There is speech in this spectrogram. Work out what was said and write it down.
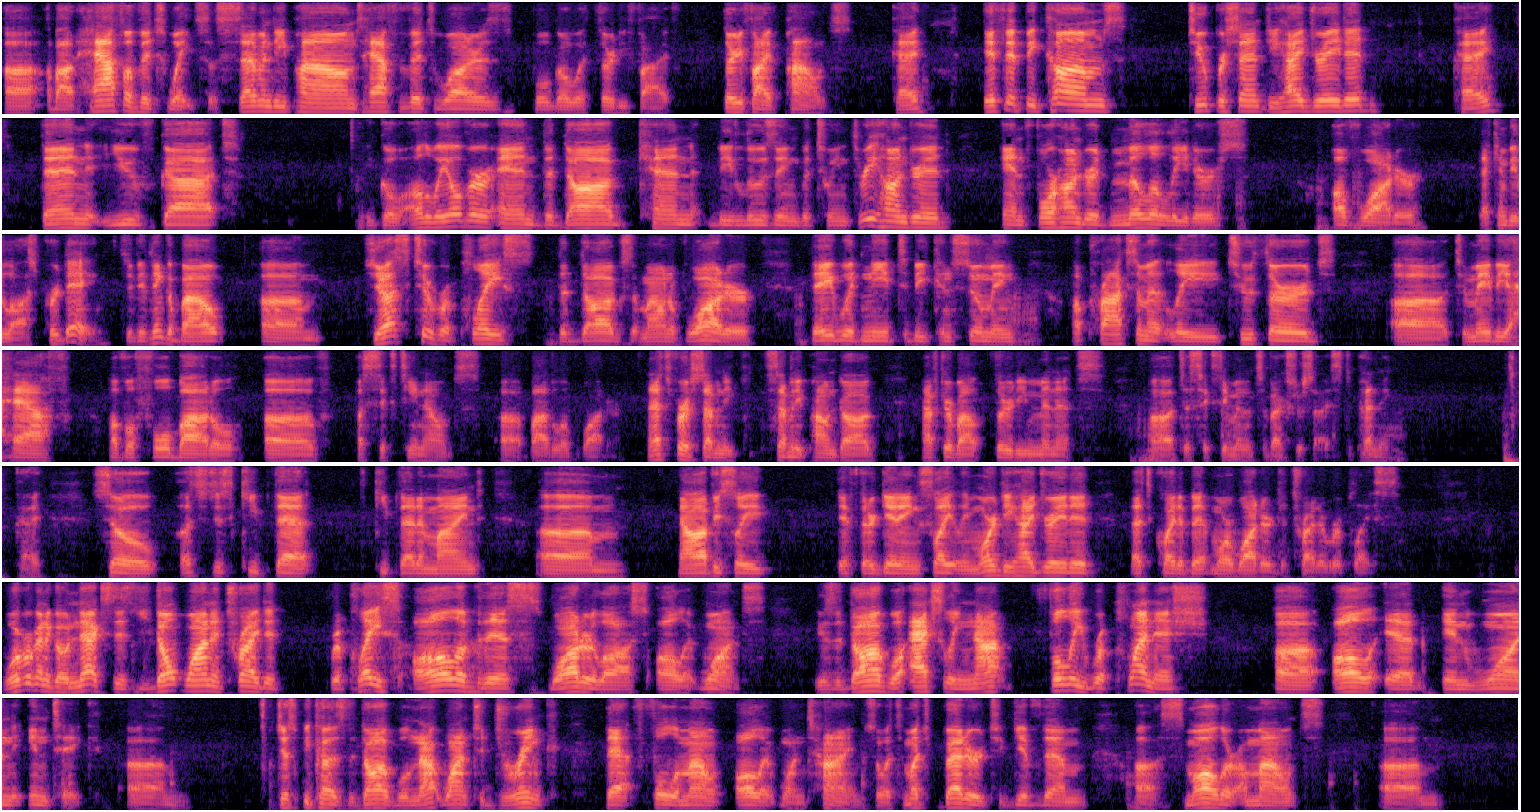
uh, about half of its weight. So 70 pounds, half of its water is, we'll go with 35, 35 pounds. Okay, if it becomes 2% dehydrated, okay, then you've got you go all the way over, and the dog can be losing between 300 and 400 milliliters of water that can be lost per day. So if you think about um, just to replace the dog's amount of water, they would need to be consuming approximately two thirds uh, to maybe a half of a full bottle of a 16 ounce uh, bottle of water. That's for a 70, 70 pound dog after about 30 minutes uh, to 60 minutes of exercise, depending. Okay, so let's just keep that keep that in mind. Um, now, obviously, if they're getting slightly more dehydrated, that's quite a bit more water to try to replace. Where we're going to go next is you don't want to try to replace all of this water loss all at once because the dog will actually not fully replenish uh, all in, in one intake. Um, just because the dog will not want to drink that full amount all at one time. So it's much better to give them uh, smaller amounts um,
